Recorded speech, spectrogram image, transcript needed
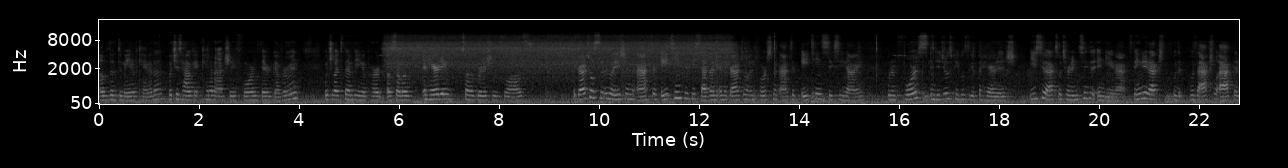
of the Domain of Canada, which is how Canada actually formed their government, which led to them being a part of some of inheriting some of British's laws. The Gradual Civilization Act of 1857 and the Gradual Enforcement Act of 1869 would enforce indigenous peoples to give the heritage. These two acts would turn into the Indian Act. The Indian Act was the actual act that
